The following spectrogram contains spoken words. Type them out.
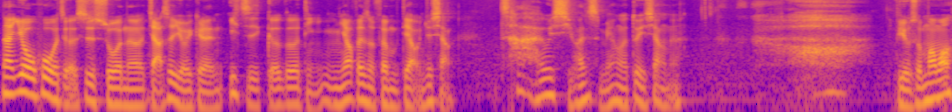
那又或者是说呢，假设有一个人一直格格顶，你要分手分不掉，你就想他还会喜欢什么样的对象呢？比如说猫猫，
